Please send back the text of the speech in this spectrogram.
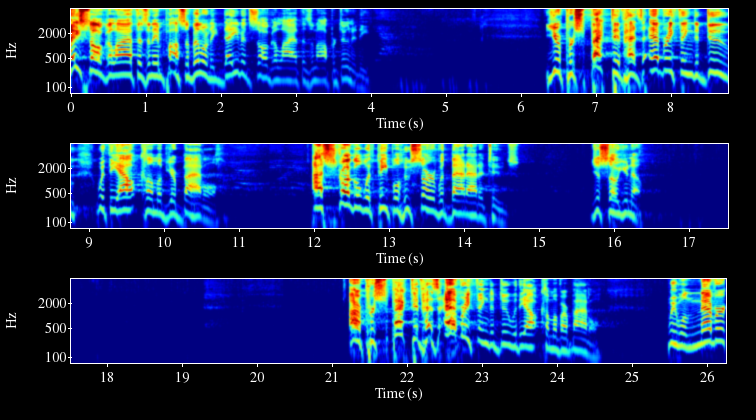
They saw Goliath as an impossibility. David saw Goliath as an opportunity. Your perspective has everything to do with the outcome of your battle. I struggle with people who serve with bad attitudes, just so you know. Our perspective has everything to do with the outcome of our battle. We will never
